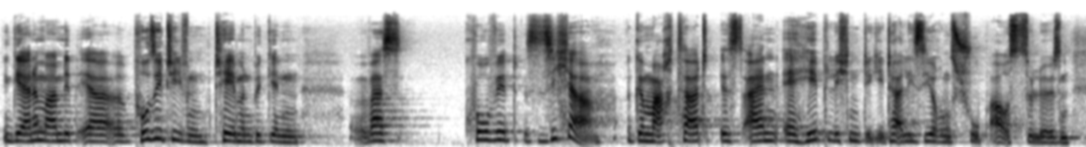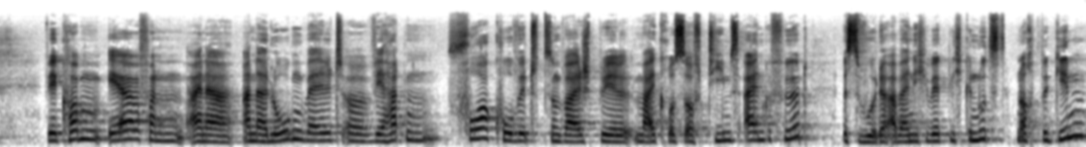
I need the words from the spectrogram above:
gerne mal mit eher äh, positiven Themen beginnen. Was Covid sicher gemacht hat, ist einen erheblichen Digitalisierungsschub auszulösen. Wir kommen eher von einer analogen Welt. Äh, wir hatten vor Covid zum Beispiel Microsoft Teams eingeführt. Es wurde aber nicht wirklich genutzt. Noch Beginn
